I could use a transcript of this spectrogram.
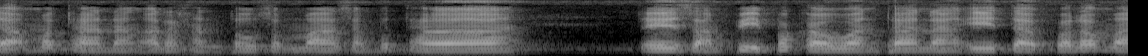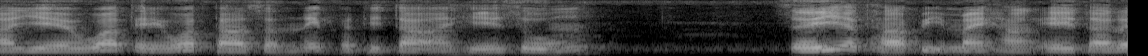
ตะมัทานังอรหันโตสัมมาสัมพุทธา เตสัมปิภควันตานังเอตปรมาเยวะเทวตาสันนิปติตาอเหสุง เสยยถาปิไมหังเอตาเร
